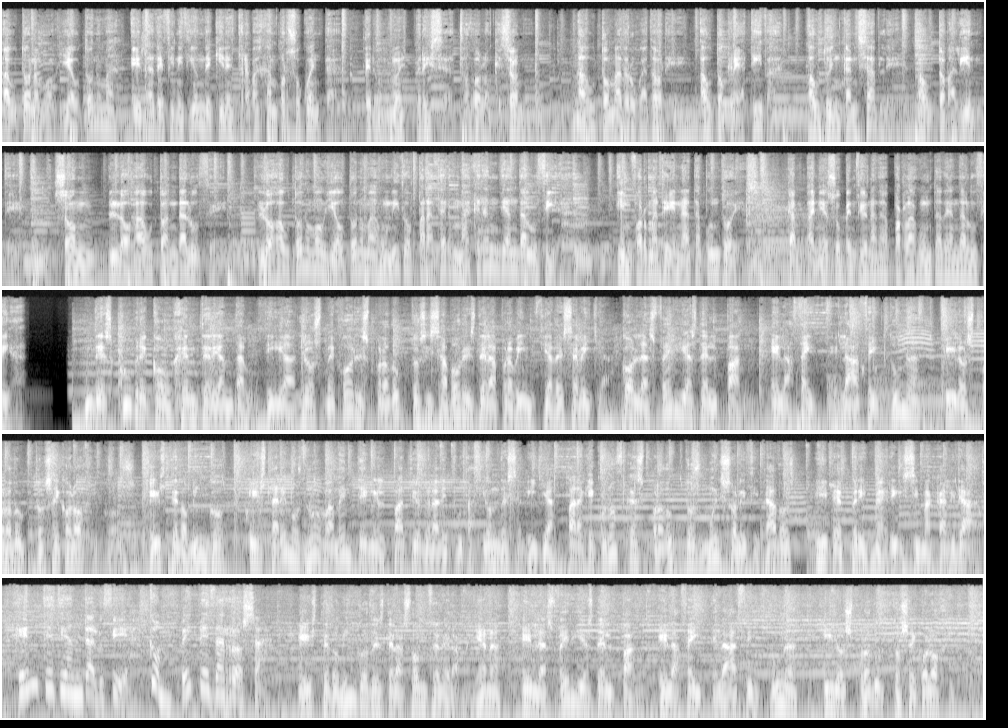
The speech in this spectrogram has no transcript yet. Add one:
Autónomo y autónoma es la definición de quienes trabajan por su cuenta, pero no expresa todo lo que son. Automadrugadores, autocreativa, autoincansable, autovaliente. Son los autoandaluces, los autónomos y autónomas unidos para hacer más grande Andalucía. Infórmate en ata.es, campaña subvencionada por la Junta de Andalucía. Descubre con gente de Andalucía los mejores productos y sabores de la provincia de Sevilla, con las ferias del pan, el aceite, la aceituna y los productos ecológicos. Este domingo estaremos nuevamente en el patio de la Diputación de Sevilla para que conozcas productos muy solicitados y de primerísima calidad. Gente de Andalucía con Pepe da Rosa. Este domingo desde las 11 de la mañana en las ferias del pan, el aceite, la aceituna y los productos ecológicos.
